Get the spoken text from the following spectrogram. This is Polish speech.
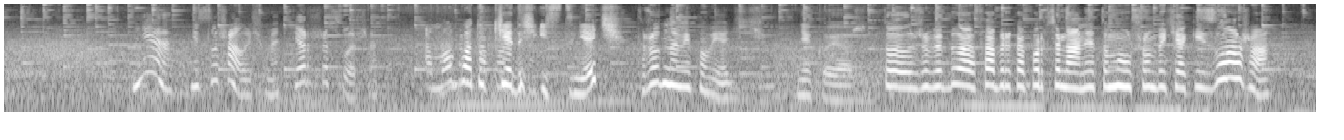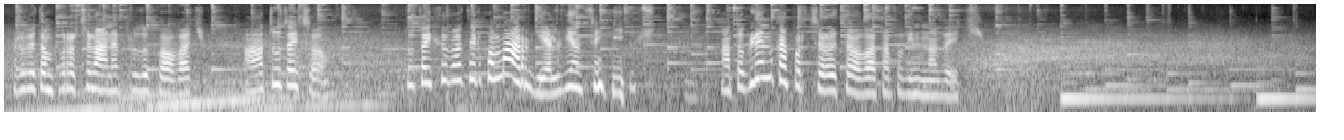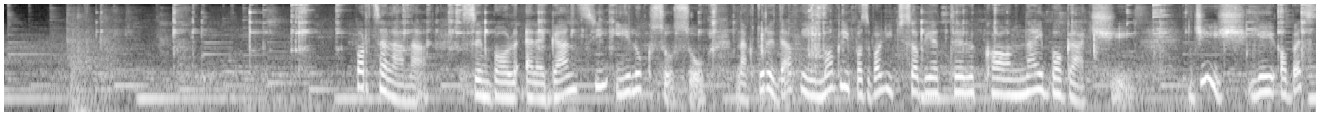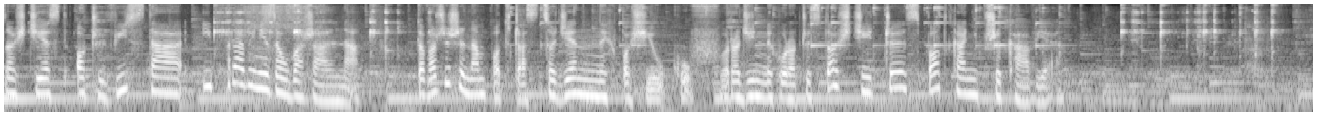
Nie, nie słyszałyśmy. Pierwsze słyszę. A mogła tu kiedyś istnieć? Trudno mi powiedzieć. Nie kojarzę. To, żeby była fabryka porcelany, to muszą być jakieś złoża, żeby tą porcelanę produkować. A tutaj co? Tutaj chyba tylko margiel, więcej nic. A to glinka porceletowa ta powinna być. Porcelana symbol elegancji i luksusu, na który dawniej mogli pozwolić sobie tylko najbogatsi. Dziś jej obecność jest oczywista i prawie niezauważalna. Towarzyszy nam podczas codziennych posiłków, rodzinnych uroczystości czy spotkań przy kawie.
